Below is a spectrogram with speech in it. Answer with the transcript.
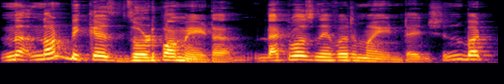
No, not because Zodpa Meta, that was never my intention, but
